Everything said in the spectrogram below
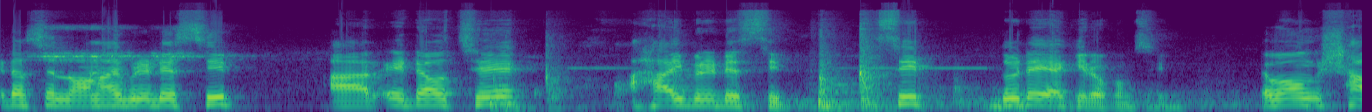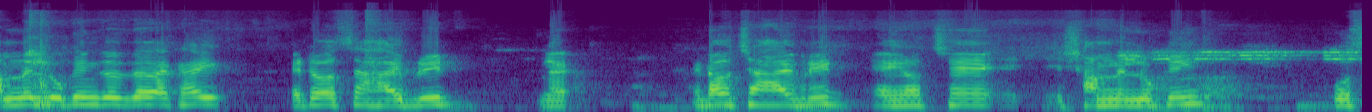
এটা হচ্ছে নন হাইব্রিডের সিট আর এটা হচ্ছে হাইব্রিডের সিট সিট দুইটাই একই রকম সিট এবং সামনের লুকিং যদি দেখাই, এটা হচ্ছে হাইব্রিড এটা হচ্ছে হাইব্রিড এই হচ্ছে সামনের লুকিং পুশ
